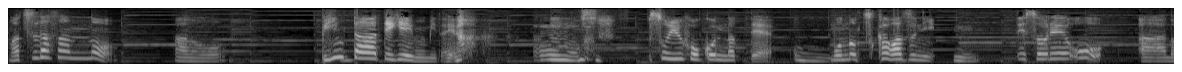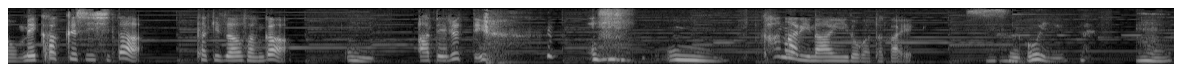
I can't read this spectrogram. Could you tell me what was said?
松田さんの、あの、ビンタ当てゲームみたいな、うん。そういう方向になって、うん。物使わずに。うん。で、それを、あの、目隠しした滝沢さんがうん。当てるっていう、うん。かなり難易度が高い。すごいね。うん。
